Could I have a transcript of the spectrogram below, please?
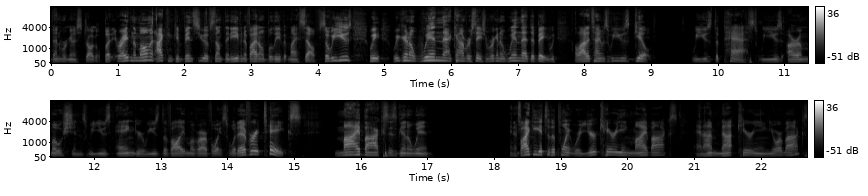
then we're gonna struggle. But right in the moment, I can convince you of something, even if I don't believe it myself. So we use we we're gonna win that conversation. We're gonna win that debate. We, a lot of times we use guilt. We use the past. We use our emotions. We use anger. We use the volume of our voice. Whatever it takes, my box is gonna win. And if I can get to the point where you're carrying my box and I'm not carrying your box,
